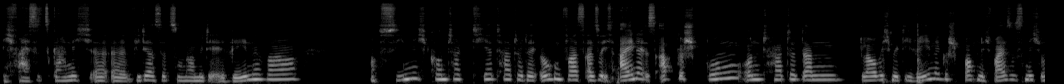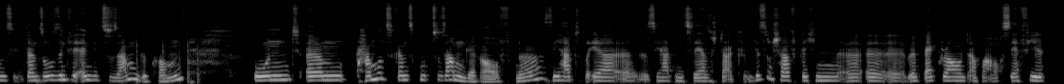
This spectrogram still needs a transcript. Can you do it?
ich weiß jetzt gar nicht, äh, äh, wie das jetzt noch mal mit der Irene war, ob sie mich kontaktiert hat oder irgendwas. Also, ich eine ist abgesprungen und hatte dann, glaube ich, mit Irene gesprochen, ich weiß es nicht. Und sie dann so sind wir irgendwie zusammengekommen und, ähm, haben uns ganz gut zusammengerauft, ne? Sie hat eher äh, sie hat 'n sehr stark wissenschaftlichen, äh, äh, äh, Background, aber auch sehr viel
